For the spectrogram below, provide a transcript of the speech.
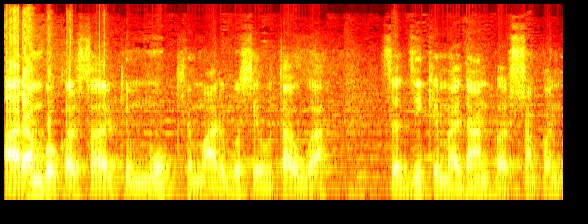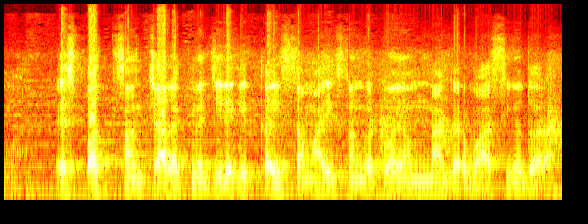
आरंभ होकर शहर के मुख्य मार्गों से होता हुआ सज्जी के मैदान पर संपन्न हुआ। इस पथ संचालक में ज़िले के कई सामाजिक संगठनों एवं नगरवासियों द्वारा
